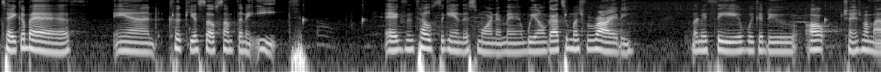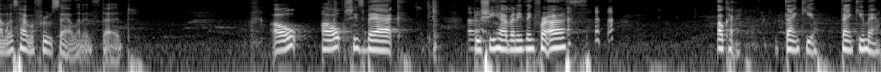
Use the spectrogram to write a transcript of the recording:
take a bath, and cook yourself something to eat. Eggs and toast again this morning, man. We don't got too much variety. Let me see if we could do. Oh, change my mind. Let's have a fruit salad instead. Oh, oh, she's back. Do she have anything for us? Okay. Thank you. Thank you, ma'am.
